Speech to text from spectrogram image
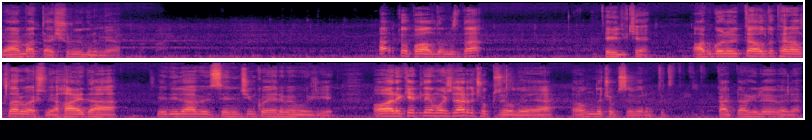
Real Madrid'de aşırı uygunum ya. Her topu aldığımızda tehlike. Abi gol oldu penaltılar başlıyor. Hayda. Şey değil abi senin için koyarım emojiyi. O hareketli emojiler de çok güzel oluyor ya. Ben onu da çok seviyorum. Tık tık tık kalpler geliyor böyle.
